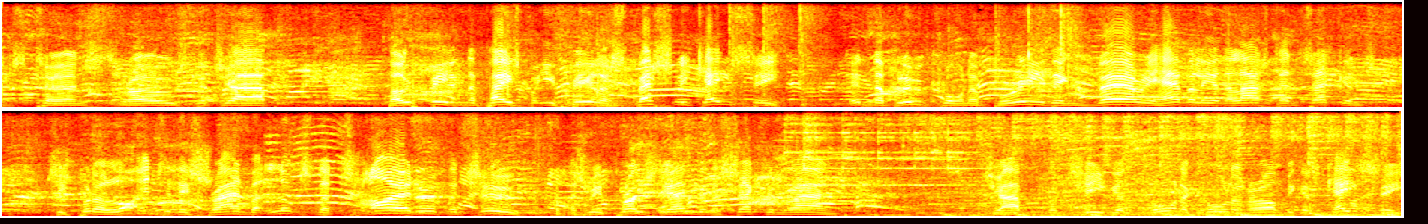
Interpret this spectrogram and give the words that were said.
Just turns, throws the jab. Both feeling the pace, but you feel especially Kacey in the blue corner breathing very heavily at the last 10 seconds. She's put a lot into this round, but looks the tireder of the two as we approach the end of the second round. Jab from Tegan, corner calling her on because Kacey,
